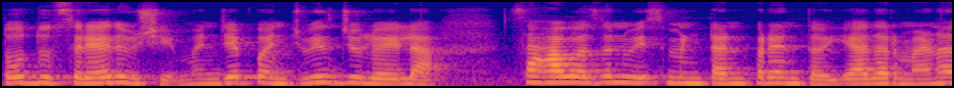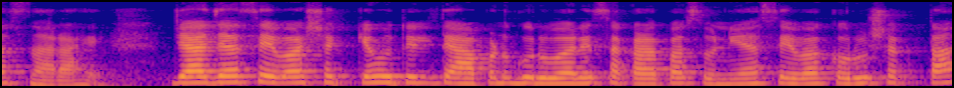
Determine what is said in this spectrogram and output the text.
तो दुसऱ्या दिवशी म्हणजे पंचवीस जुलैला सहा वाजून वीस मिनिटांपर्यंत या दरम्यान असणार आहे. ज्या ज्या सेवा शक्य होतील त्या आपण गुरुवारी सकाळपासून या सेवा करू शकता.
